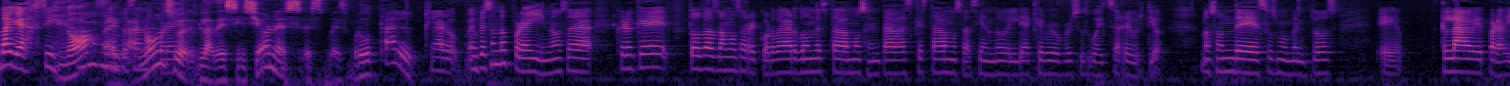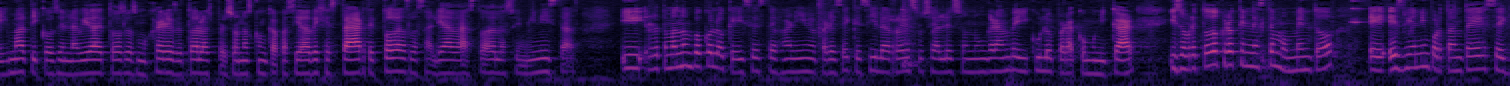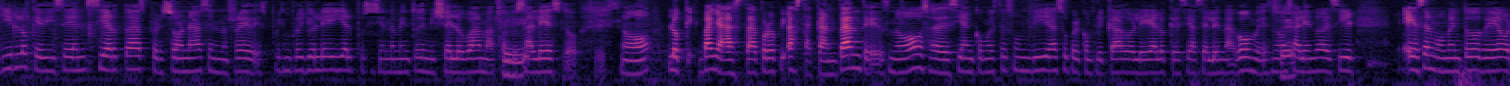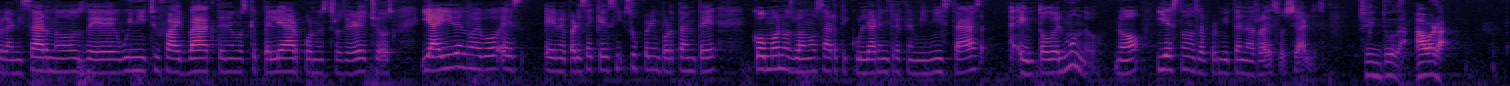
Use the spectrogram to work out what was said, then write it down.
Vaya, sí. No, el anuncio, la decisión es, es, brutal. Claro, empezando por ahí, ¿no? O sea, creo que todas vamos a recordar dónde estábamos sentadas, qué estábamos haciendo el día que Roe vs. Wade se revirtió. No son de esos momentos eh, clave, paradigmáticos en la vida de todas las mujeres, de todas las personas con capacidad de gestar, de todas las aliadas, todas las feministas. Y retomando un poco lo que dice Stephanie, me parece que sí, las redes sociales son un gran vehículo para comunicar y sobre todo creo que en este momento eh, es bien importante seguir lo que dicen ciertas personas en las redes. Por ejemplo, yo leí el posicionamiento de Michelle Obama cuando sale esto, ¿no? Lo que, vaya, hasta, hasta cantantes, ¿no? O sea, decían como este es un día súper complicado, leía lo que decía Selena Gómez, ¿no? Saliendo a decir, es el momento de organizarnos, de we need to fight back, tenemos que pelear por nuestros derechos. Y ahí de nuevo es eh, me parece que es súper importante cómo nos vamos a articular entre feministas en todo el mundo, ¿no? Y esto nos lo permiten las redes sociales. Sin duda. Ahora,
